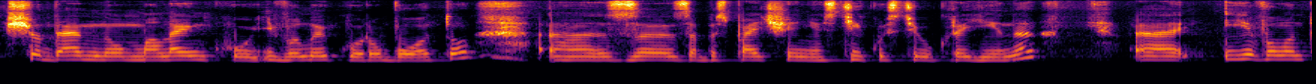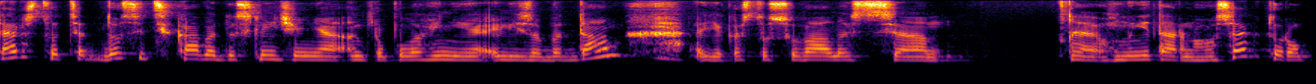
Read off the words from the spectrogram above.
щоденну маленьку і велику роботу е, з забезпечення стійкості України. Е, І волонтерство це досить цікаве дослідження антропологині Елізабет Дан, е, яке стосувалося. Е, Гуманітарного сектору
